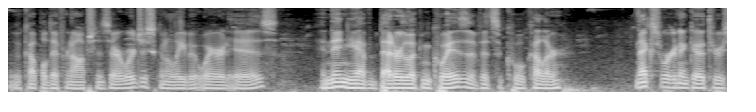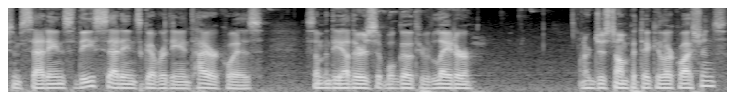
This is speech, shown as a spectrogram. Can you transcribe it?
There's a couple different options there. We're just going to leave it where it is. And then you have a better looking quiz if it's a cool color. Next, we're going to go through some settings. These settings cover the entire quiz. Some of the others that we'll go through later are just on particular questions.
